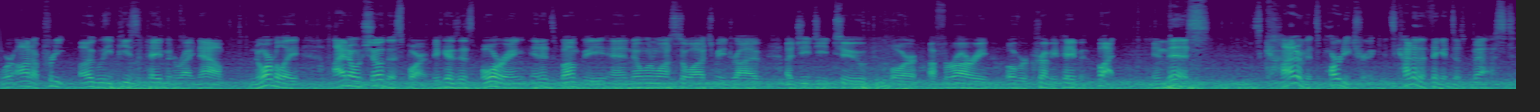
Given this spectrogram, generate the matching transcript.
we're on a pretty ugly piece of pavement right now. Normally, I don't show this part because it's boring and it's bumpy and no one wants to watch me drive a GT2 or a Ferrari over crummy pavement. But in this, it's kind of its party trick. It's kind of the thing it does best.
